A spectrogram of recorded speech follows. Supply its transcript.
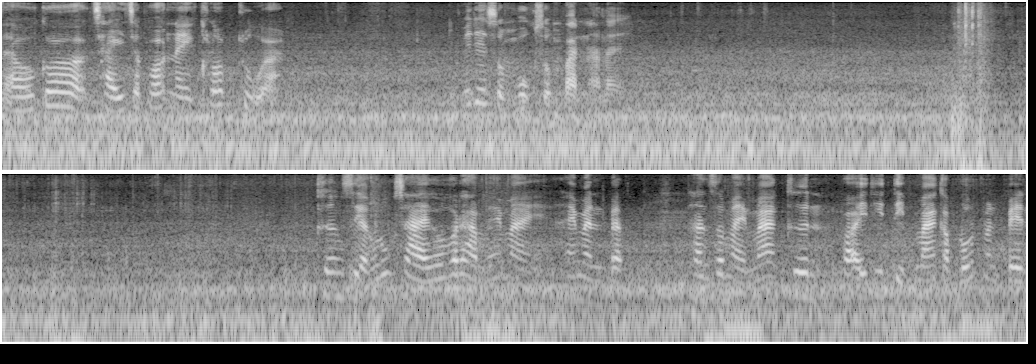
แล้วก็ใช้เฉพาะในครอบครัวไม่ได้ สมบุกสมบันอะไร เครื่องเสียงลูกชายเขาก็ทำให้ใหม่ ให้มันแบบทันสมัยมากขึ้น เพราะไอ้ที่ติดมากับรถมันเป็น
